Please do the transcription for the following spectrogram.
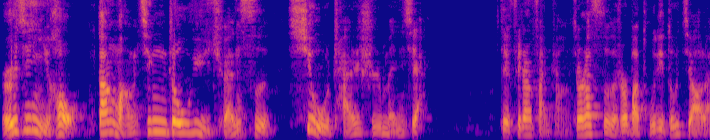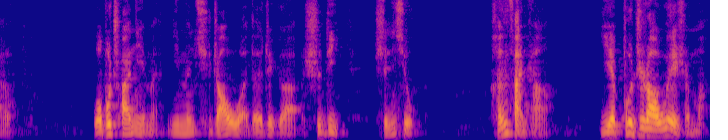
而今以后，当往荆州玉泉寺秀禅师门下，这非常反常。就是他死的时候，把徒弟都叫来了，我不传你们，你们去找我的这个师弟神秀，很反常，也不知道为什么，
